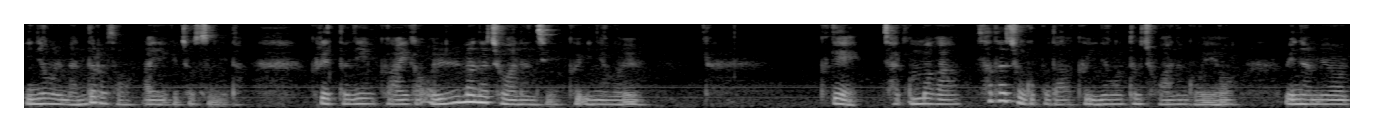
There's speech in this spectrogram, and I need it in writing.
인형을 만들어서 아이에게 줬습니다. 그랬더니 그 아이가 얼마나 좋아하는지 그 인형을 그게 자, 엄마가 사다 준 것보다 그 인형을 더 좋아하는 거예요. 왜냐하면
